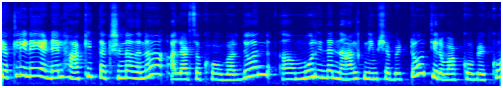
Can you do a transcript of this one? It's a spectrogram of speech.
ಚಕ್ಲಿನ ಎಣ್ಣೆಯಲ್ಲಿ ಹಾಕಿದ ತಕ್ಷಣ ಅದನ್ನು ಅಲ್ಲಾಡ್ಸೋಕೆ ಹೋಗಬಾರ್ದು. ಒಂದು ಮೂರರಿಂದ ನಾಲ್ಕು ನಿಮಿಷ ಬಿಟ್ಟು ತಿರುವಾಕ್ಕೋಬೇಕು.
